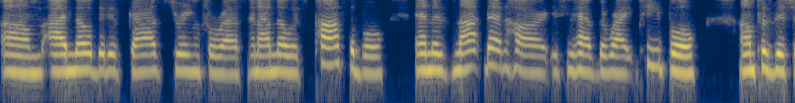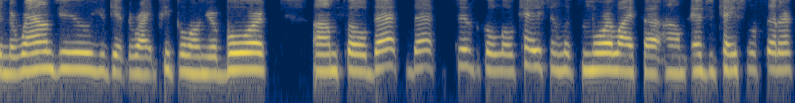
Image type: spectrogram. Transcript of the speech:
Um, I know that it's God's dream for us, and I know it's possible. And it's not that hard if you have the right people um, positioned around you, you get the right people on your board. Um, so that that physical location looks more like a um, educational center.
